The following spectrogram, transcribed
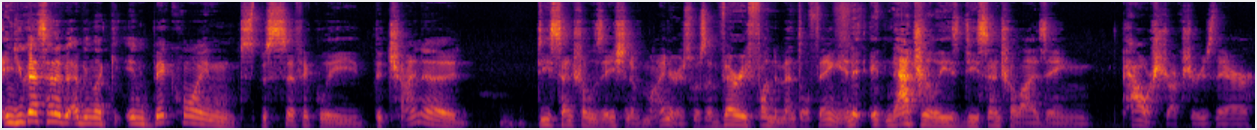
And you guys had, a, I mean, like in Bitcoin specifically, the China decentralization of miners was a very fundamental thing. And it, it naturally is decentralizing power structures there.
